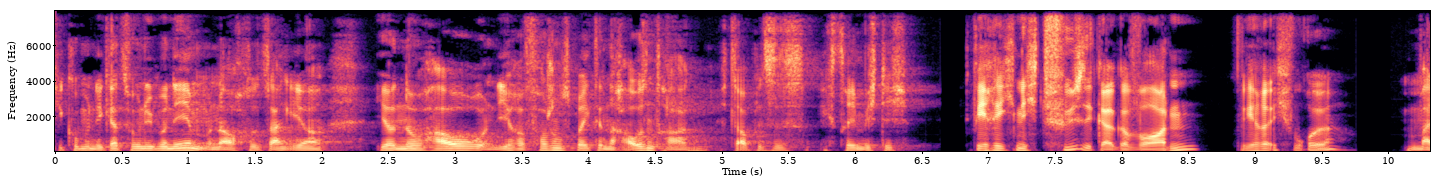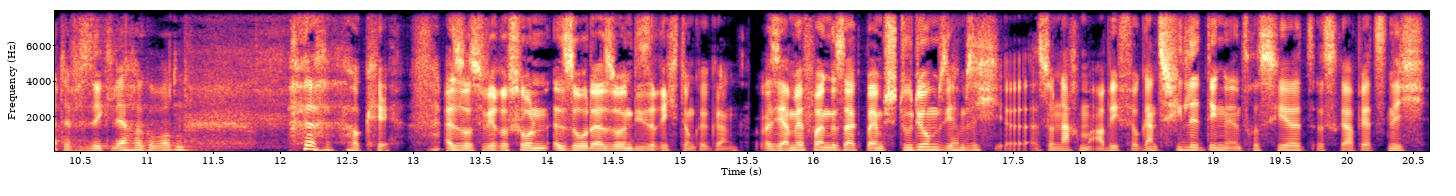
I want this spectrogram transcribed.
die Kommunikation übernehmen und auch sozusagen ihr, ihr Know-how und ihre Forschungsprojekte nach außen tragen. Ich glaube, das ist extrem wichtig. Wäre ich nicht Physiker geworden, wäre ich wohl Mathe-Physiklehrer geworden. okay. Also es wäre schon so oder so in diese Richtung gegangen. Sie haben ja vorhin gesagt, beim Studium, Sie haben sich also nach dem Abi für ganz viele Dinge interessiert. Es gab jetzt nicht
